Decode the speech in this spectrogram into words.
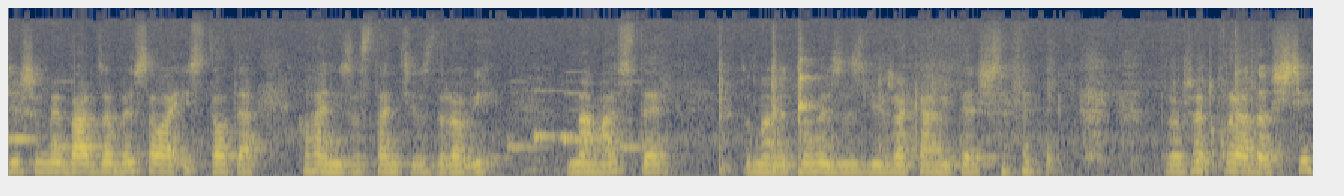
cieszymy, bardzo wesoła istota. Kochani, zostańcie zdrowi. Namaste. Tu mamy trochę ze zwierzakami też troszeczkę radości.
